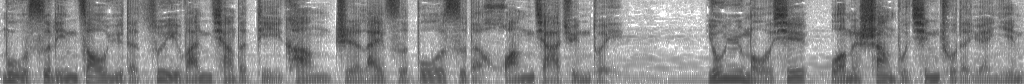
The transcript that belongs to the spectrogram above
穆斯林遭遇的最顽强的抵抗只来自波斯的皇家军队。由于某些我们尚不清楚的原因，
